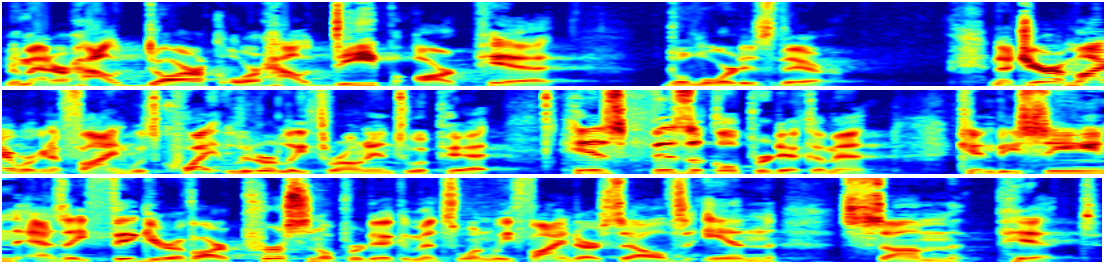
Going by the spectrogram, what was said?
No matter how dark or how deep our pit, the Lord is there. Now, Jeremiah, we're going to find, was quite literally thrown into a pit. His physical predicament can be seen as a figure of our personal predicaments when we find ourselves in some pit.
